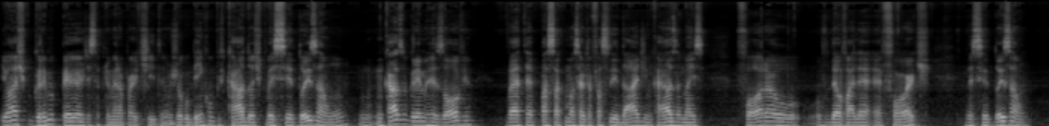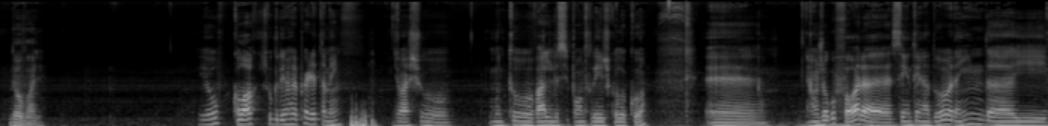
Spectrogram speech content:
Eu acho que o Grêmio perde essa primeira partida. É um jogo bem complicado. Acho que vai ser 2 a 1 um. Em caso o Grêmio resolve, vai até passar com uma certa facilidade em casa, mas fora o, o Del Valle é, é forte. Vai ser 2 a 1 um, Del Valle. Eu coloco que o Grêmio vai perder também. Eu acho muito válido esse ponto que o Leide colocou. É, é um jogo fora, é sem um treinador ainda e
